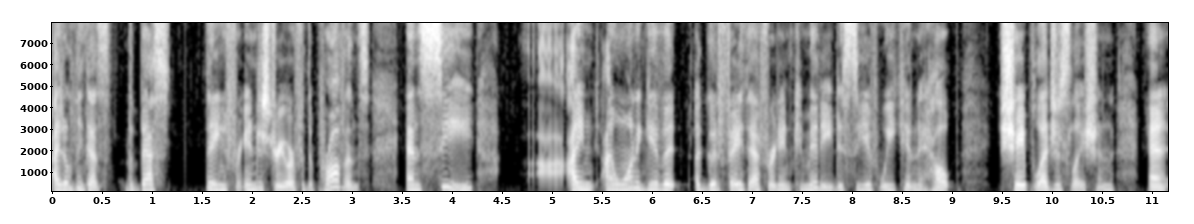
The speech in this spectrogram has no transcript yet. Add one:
I don't think that's the best thing for industry or for the province. And C, I I want to give it a good faith effort in committee to see if we can help shape legislation and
